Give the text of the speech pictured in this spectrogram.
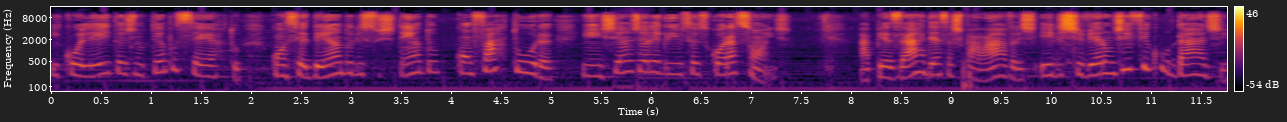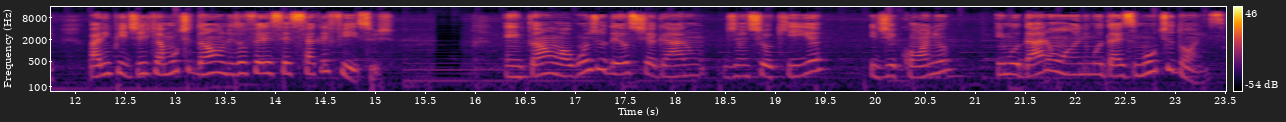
e colheitas no tempo certo, concedendo-lhes sustento com fartura e enchendo de alegria os seus corações. Apesar dessas palavras, eles tiveram dificuldade para impedir que a multidão lhes oferecesse sacrifícios. Então, alguns judeus chegaram de Antioquia e de Icônio e mudaram o ânimo das multidões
